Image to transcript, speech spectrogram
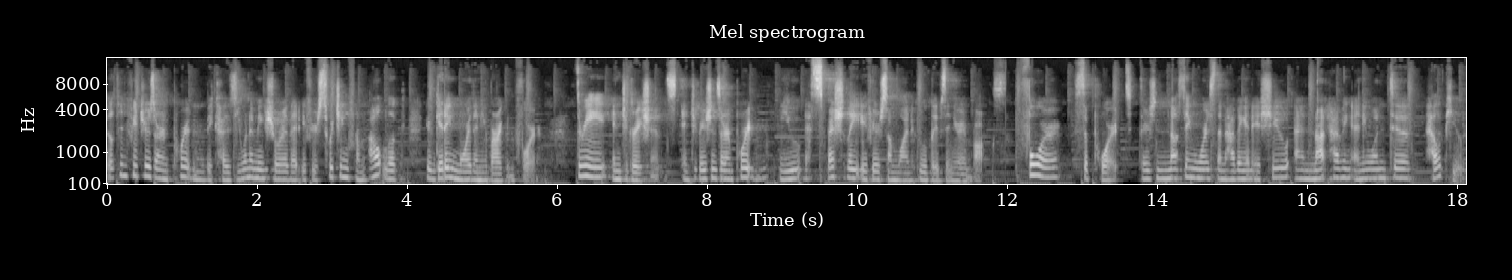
Built-in features are important because you want to make sure that if you're switching from Outlook, you're getting more than you bargained for. Three, integrations. Integrations are important, you especially if you're someone who lives in your inbox. Four, support. There's nothing worse than having an issue and not having anyone to help you.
